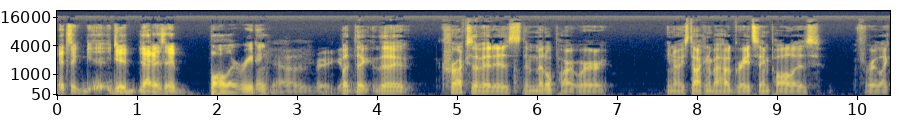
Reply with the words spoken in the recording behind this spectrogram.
It's a dude that is a baller reading. yeah, that was very good. But the the crux of it is the middle part where, you know, he's talking about how great St. Paul is for like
